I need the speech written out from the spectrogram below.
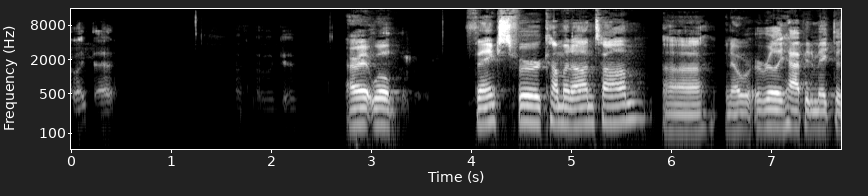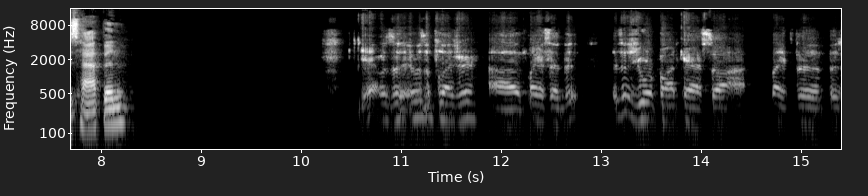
I like that. That was good. All right, well, thanks for coming on, Tom. Uh, you know, we're really happy to make this happen. Yeah, it was a, it was a pleasure. Uh, like I said, this is your podcast, so I, like the, the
